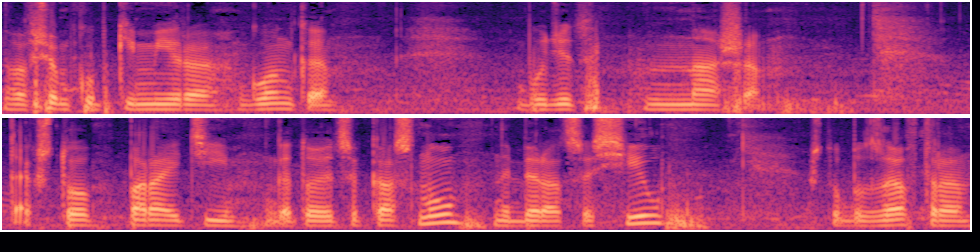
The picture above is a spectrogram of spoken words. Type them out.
во всем Кубке мира гонка будет наша. Так что пора идти готовиться ко сну, набираться сил, чтобы завтра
